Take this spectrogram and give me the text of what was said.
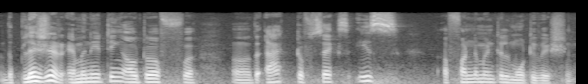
the pleasure emanating out of uh, uh, the act of sex is a fundamental motivation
